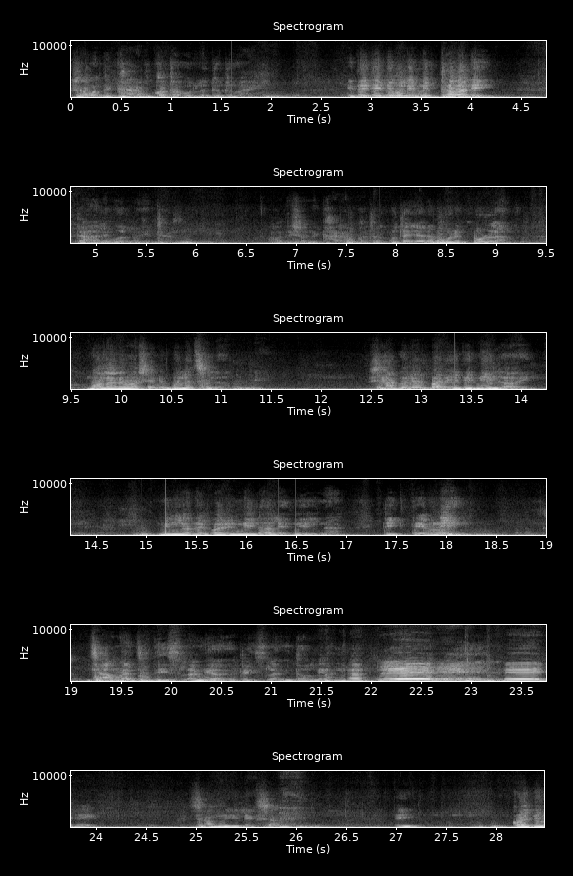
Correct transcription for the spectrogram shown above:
সমাজে খারাপ কথা বলল দুটো ভাই। এদের যদি বলি মিথ্যাবাদী তাহলে বলবে এটা। আমাদের সঙ্গে খারাপ কথা। কোথায় যেন পড়ে পড়লাম। মৌলানা হোসেন বলেছিল সাগরের পানি যদি নীল হয় নীল নদের পানি নীল হলে নীল না। ঠিক তেমনি জামাত যদি ইসলামী হয় ওটা ইসলামী দল না। সামনে ইলেকশন এই কয়দিন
